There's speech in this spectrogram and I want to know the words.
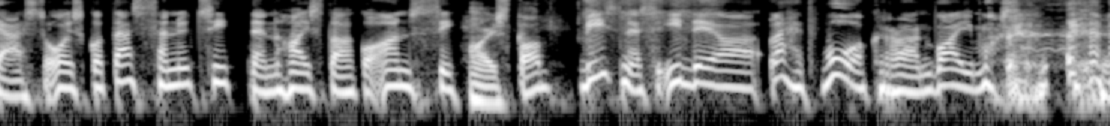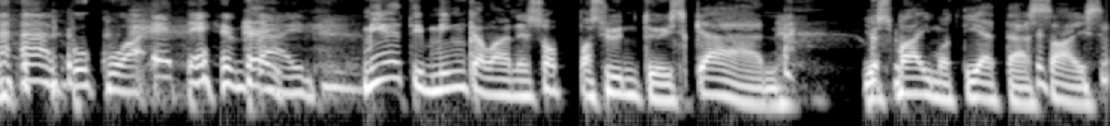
Mikäs, oisko tässä nyt sitten, haistaako Anssi? Haistaa. Business-ideaa, lähet vuokraan vaimos pukua eteenpäin. Hei, mieti minkälainen soppa syntyiskään jos vaimo tietää sais.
